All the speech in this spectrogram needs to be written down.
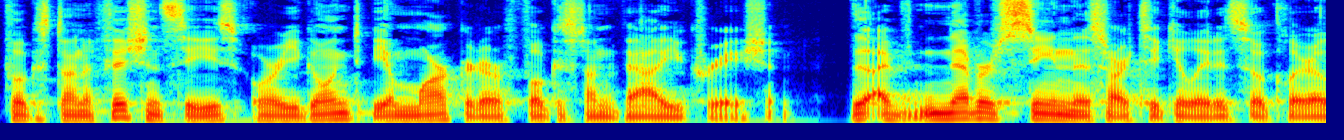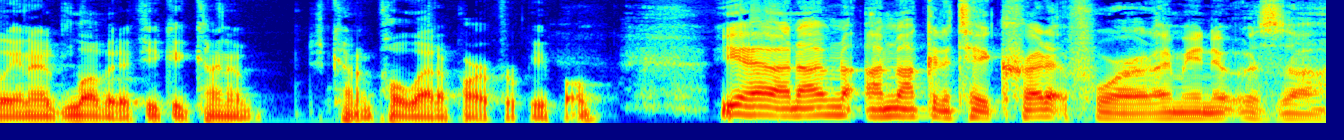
focused on efficiencies, or are you going to be a marketer focused on value creation? I've never seen this articulated so clearly, and I'd love it if you could kind of kind of pull that apart for people. Yeah, and I'm I'm not going to take credit for it. I mean, it was uh,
